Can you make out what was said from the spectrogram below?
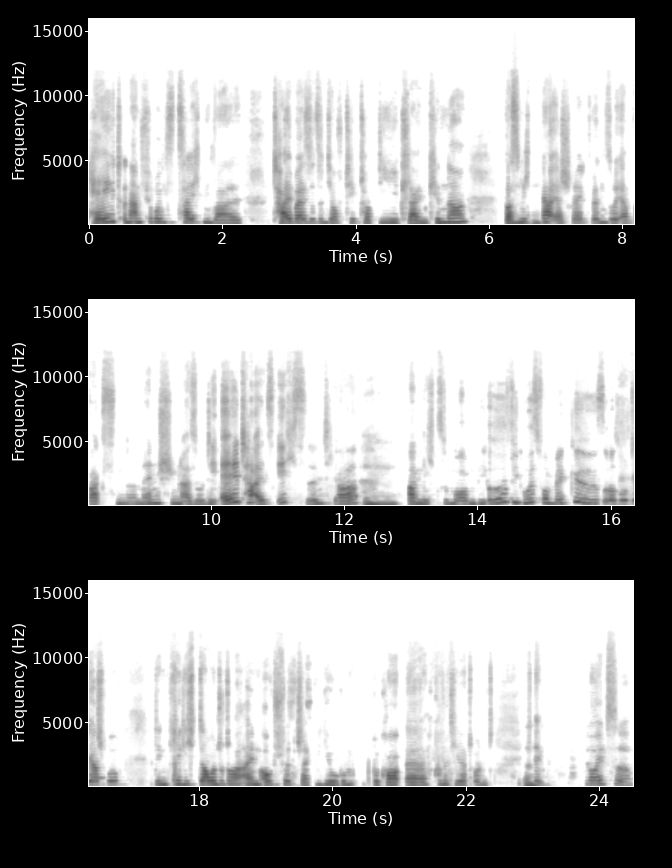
Hate in Anführungszeichen, weil teilweise sind ja auf TikTok die kleinen Kinder, was mich Mhm. eher erschreckt, wenn so erwachsene Menschen, also die älter als ich sind, ja, Mhm. fangen mich zu mobben wie, oh, Figur ist vom Meckes oder so. Der Spruch, den kriege ich dauernd unter einem Outfit-Check-Video äh, kommentiert und ich denke, Mhm. Leute,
